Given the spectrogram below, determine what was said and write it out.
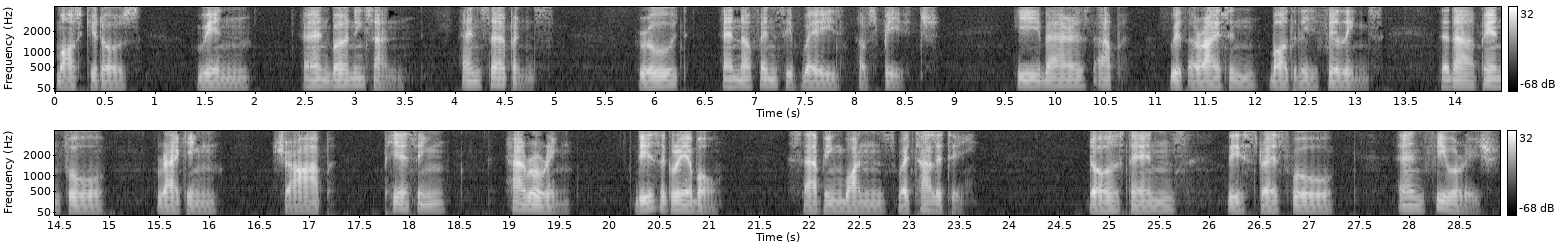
mosquitoes, wind, and burning sun, and serpents, rude and offensive ways of speech. He bears up with arising bodily feelings that are painful, racking, sharp, piercing, harrowing, disagreeable, sapping one's vitality. Those tense, distressful, and feverish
